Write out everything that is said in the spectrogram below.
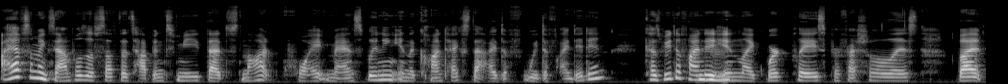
I have some examples of stuff that's happened to me that's not quite mansplaining in the context that I def- we defined it in because we defined it in like workplace professionalist but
